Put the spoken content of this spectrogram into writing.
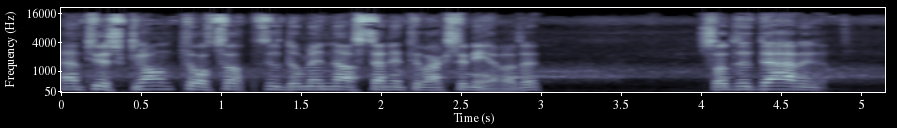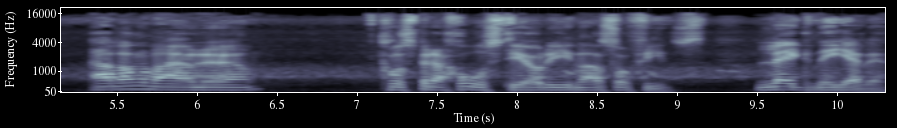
än Tyskland, trots att de är nästan inte vaccinerade. Så det där, alla de här eh, konspirationsteorierna som finns, lägg ner det.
